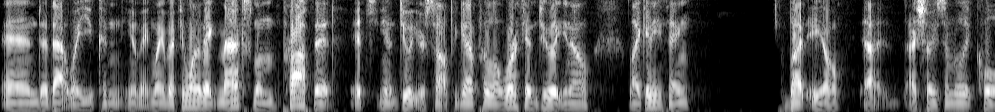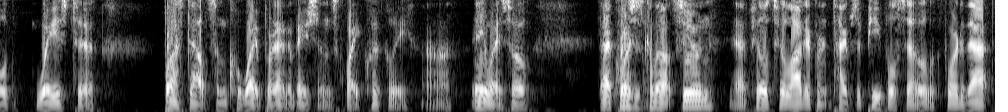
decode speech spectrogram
And uh, that way you can, you know, make money. But if you want to make maximum profit, it's, you know, do it yourself. You got to put a little work into it, you know, like anything. But, you know, uh, I show you some really cool ways to bust out some cool whiteboard animations quite quickly. Uh, anyway, so that course is coming out soon. It appeals to a lot of different types of people, so look forward to that.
